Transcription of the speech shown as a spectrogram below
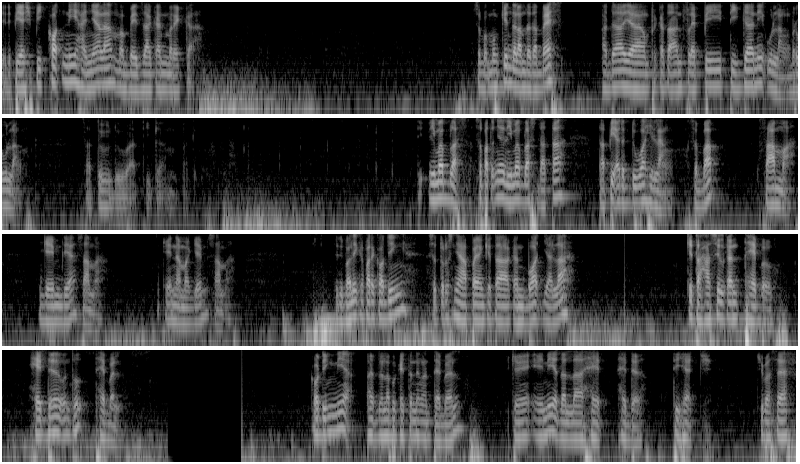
jadi PHP code ni hanyalah membezakan mereka. Sebab mungkin dalam database ada yang perkataan flappy 3 ni ulang, berulang. 1, 2, 3, 4, 5. 15. Sepatutnya 15 data tapi ada dua hilang. Sebab sama. Game dia sama. Okay, nama game sama. Jadi balik kepada coding, seterusnya apa yang kita akan buat ialah kita hasilkan table. Header untuk table. Coding ni adalah berkaitan dengan table. Okay, ini adalah head header th. Cuba save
